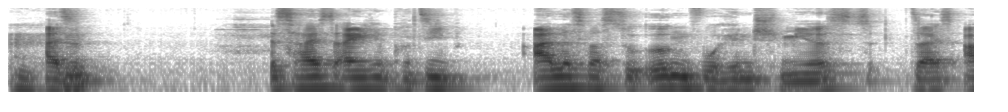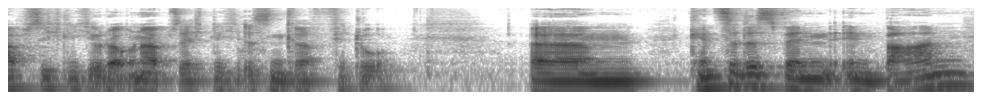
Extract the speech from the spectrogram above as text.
Mhm. Also, es heißt eigentlich im Prinzip, alles, was du irgendwo hinschmierst, sei es absichtlich oder unabsichtlich, ist ein Graffito. Ähm, kennst du das, wenn in Bahnen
